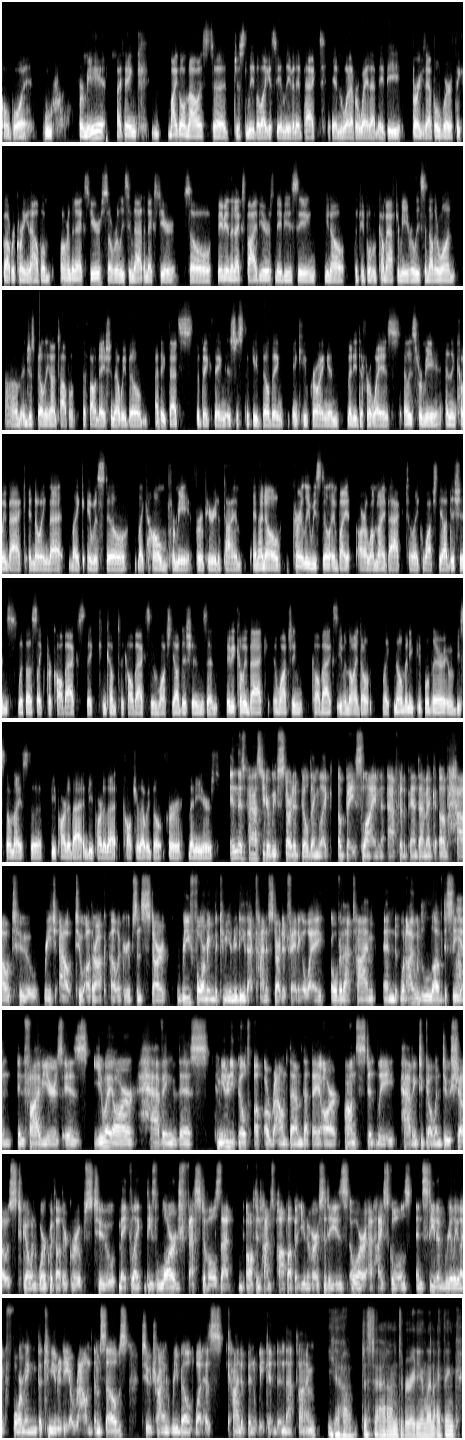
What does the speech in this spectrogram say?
Oh boy. Oof. For me, I think my goal now is to just leave a legacy and leave an impact in whatever way that may be for example, we're thinking about recording an album over the next year. So releasing that the next year. So maybe in the next five years, maybe seeing, you know, the people who come after me release another one um, and just building on top of the foundation that we build. I think that's the big thing is just to keep building and keep growing in many different ways, at least for me. And then coming back and knowing that like it was still like home for me for a period of time. And I know currently we still invite our alumni back to like watch the auditions with us, like for callbacks. They can come to the callbacks and watch the auditions and maybe coming back and watching callbacks, even though I don't like know many people there, it would be still nice to be part of that and be part of that culture that we built for many years. In this past year, we've started building like a baseline after the pandemic of how to reach out to other acapella groups and start reforming the community that kind of started fading away over that time. And what I would love to see in in five years is UAR having this community built up around them that they are constantly having to go and do shows, to go and work with other groups, to make like these large festivals that oftentimes pop up at universities or at high schools and see them really like forming the community around themselves to try and rebuild what has kind of been weakened in that time. Yeah, just to add on to Brady and Lynn, I think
